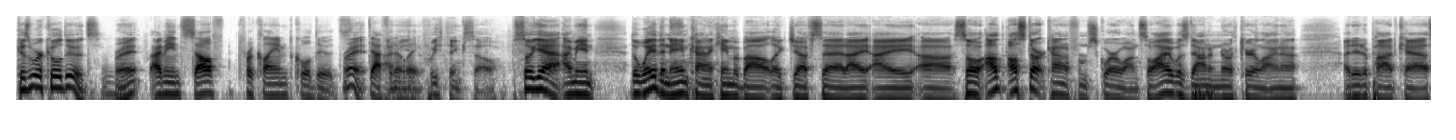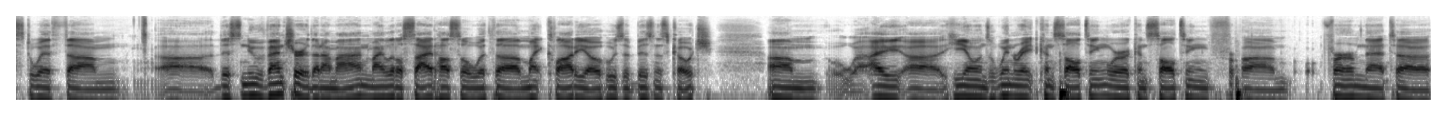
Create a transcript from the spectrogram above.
Because we're cool dudes, right? I mean, self-proclaimed cool dudes. Right. Definitely. I mean, we think so. So yeah, I mean, the way the name kind of came about, like Jeff said, I, I, uh, so I'll, I'll start kind of from square one. So I was down in North Carolina. I did a podcast with um, uh, this new venture that I'm on, my little side hustle with uh, Mike Claudio, who's a business coach. Um, I uh, he owns Win Rate Consulting. We're a consulting f- um, firm that uh,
